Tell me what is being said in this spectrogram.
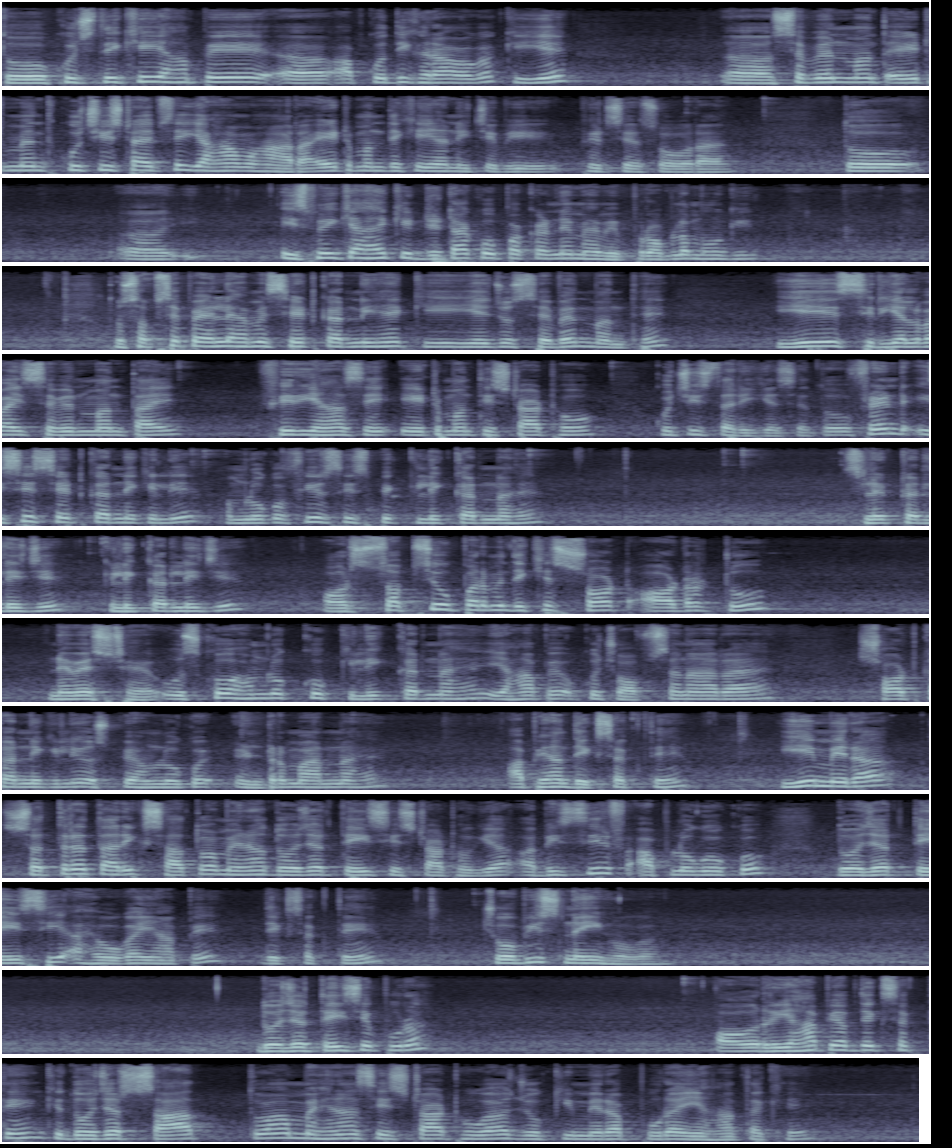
तो कुछ देखिए यहाँ पे आपको दिख रहा होगा कि ये सेवन मंथ एट मंथ कुछ इस टाइप से यहाँ वहाँ आ रहा है। एट मंथ देखिए यहाँ नीचे भी फिर से शो हो रहा है। तो इसमें क्या है कि डेटा को पकड़ने में हमें प्रॉब्लम होगी। तो सबसे पहले हमें सेट करनी है कि ये जो सेवन मंथ है, ये सीरियल वाइज सेवन मंथ आए, फिर यहाँ से एट मंथ स्टार्ट हो, कुछ इस तरीके से। तो फ्रेंड, इसे सेट करने के लिए हम लोग को फिर से इस पर क्लिक करना है। सिलेक्ट कर लीजिए, क्लिक कर लीजिए। और सबसे ऊपर में देखिए, शॉर्ट ऑर्डर टू नेवेस्ट है। उसको हम लोग को क्लिक करना है। यहाँ पे कुछ ऑप्शन आ रहा है। शॉर्ट करने के लिए उस पर हम लोग को इंटर मारना है। आप यहाँ देख सकते हैं। ये मेरा सत्रह तारीख सातवां महीना 2023 स्टार्ट हो गया। अभी सिर्फ़ आप लोगों को 2023 ही होगा यहाँ पे, देख सकते हैं। 24 नहीं होगा। 2023 से पूरा। और यहाँ पे आप देख सकते हैं कि 2007वां महीना से स्टार्ट हुआ, जो कि मेरा पूरा यहाँ तक है।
